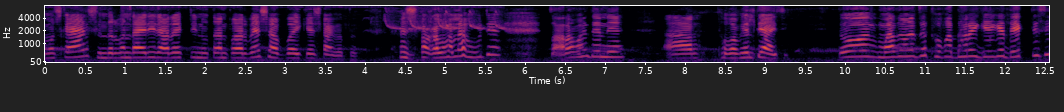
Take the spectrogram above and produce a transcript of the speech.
নমস্কার, সুন্দরবন ডায়েরির আরও একটি নূতন পর্বে সবাইকে স্বাগত। সকালবেলা উঠে চারা বাঁধে নে আর থোপা ফেলতে আইছি। তো মাঝে মাঝে থোপার ধারে গিয়ে গিয়ে দেখতেছি,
